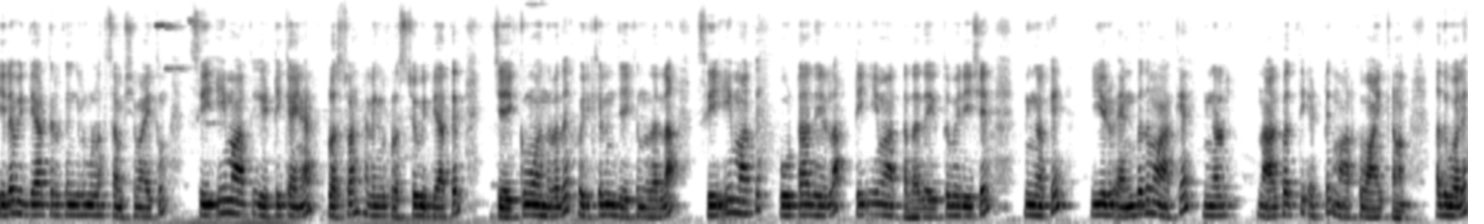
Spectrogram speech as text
ചില വിദ്യാർത്ഥികൾക്കെങ്കിലുമുള്ള സംശയമായിരിക്കും. സി ഇ മാർക്ക് കിട്ടിക്കഴിഞ്ഞാൽ പ്ലസ് വൺ അല്ലെങ്കിൽ പ്ലസ് ടു വിദ്യാർത്ഥികൾ ജയിക്കുമോ എന്നുള്ളത് ഒരിക്കലും ജയിക്കുന്നതല്ല. സി ഇ മാർക്ക് കൂട്ടാതെയുള്ള ടി ഇ മാർക്ക് അതായത് എഴുത്ത് പരീക്ഷയിൽ നിങ്ങൾക്ക് ഈ ഒരു എൺപത് മാർക്ക് നിങ്ങൾ നാൽപ്പത്തി എട്ട് മാർക്ക് വാങ്ങിക്കണം അതുപോലെ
